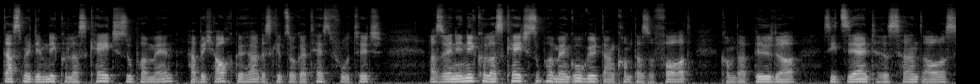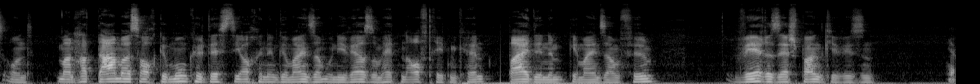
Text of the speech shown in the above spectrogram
Das mit dem Nicolas Cage Superman habe ich auch gehört. Es gibt sogar Test-Footage. Also wenn ihr Nicolas Cage Superman googelt, dann kommt da sofort, kommt da Bilder. Sieht sehr interessant aus und man hat damals auch gemunkelt, dass die auch in einem gemeinsamen Universum hätten auftreten können. Beide in einem gemeinsamen Film. Wäre sehr spannend gewesen. Ja,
